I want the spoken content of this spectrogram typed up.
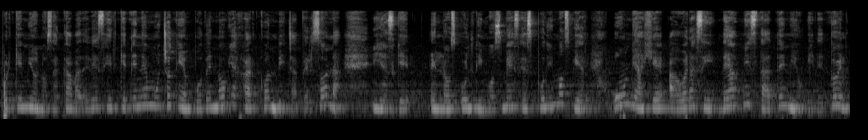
porque Mio nos acaba de decir que tiene mucho tiempo de no viajar con dicha persona. Y es que en los últimos meses pudimos ver un viaje ahora sí de amistad de Mew y de Tul.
